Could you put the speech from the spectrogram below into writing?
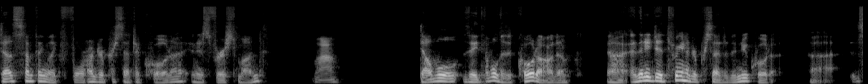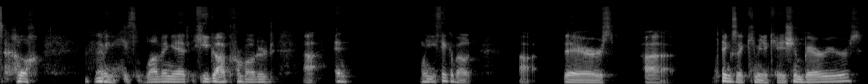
does something like 400% of quota in his first month Wow. double they doubled his quota on him uh, and then he did 300% of the new quota uh, so i mean he's loving it. He got promoted. Uh, and when you think about uh, there's uh, things like communication barriers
